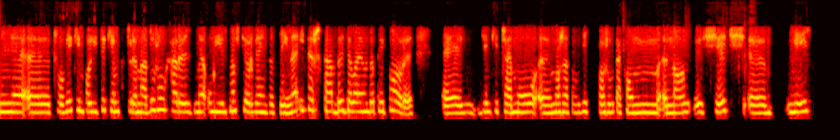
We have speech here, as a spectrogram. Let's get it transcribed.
mm, e, człowiekiem, politykiem, który ma dużą charyzmę, umiejętności organizacyjne i te sztaby działają do tej pory. e, dzięki czemu można powiedzieć stworzył taką no, sieć miejsc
